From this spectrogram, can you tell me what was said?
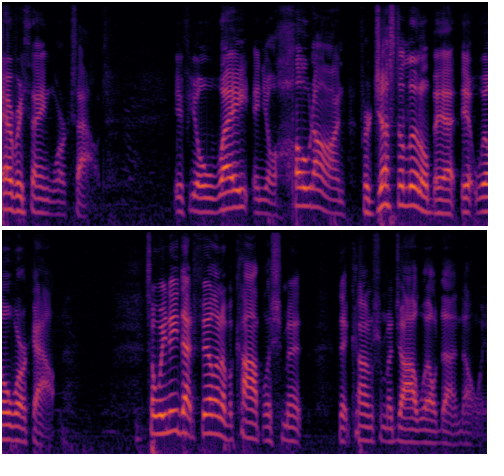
everything works out if you'll wait and you'll hold on for just a little bit, it will work out. So we need that feeling of accomplishment that comes from a job well done, don't we?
